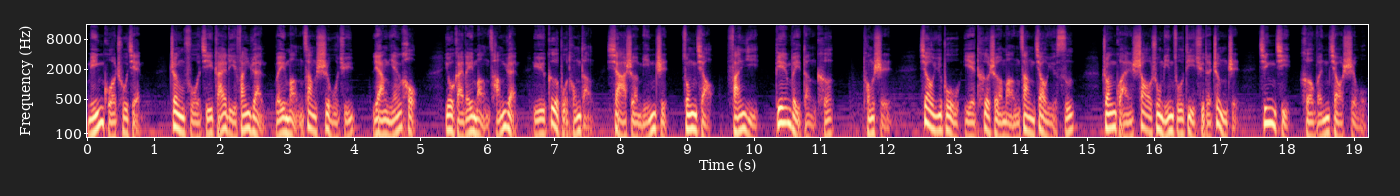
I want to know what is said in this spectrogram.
民国初建，政府即改理藩院为蒙藏事务局。两年后，又改为蒙藏院，与各部同等，下设民治、宗教、翻译、编卫等科。同时，教育部也特设蒙藏教育司，专管少数民族地区的政治、经济和文教事务。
